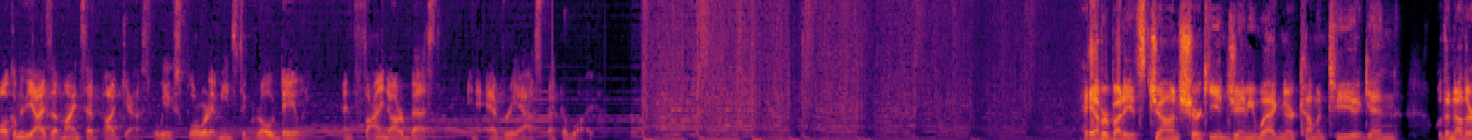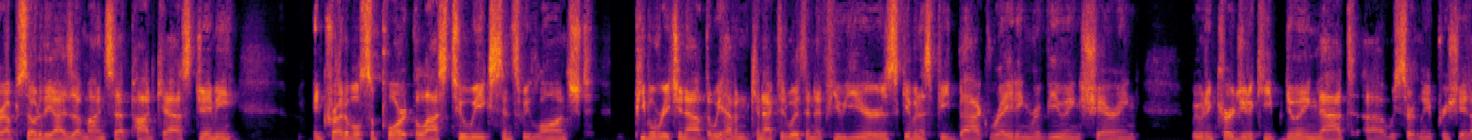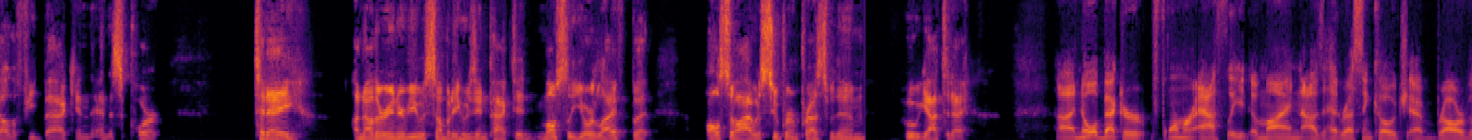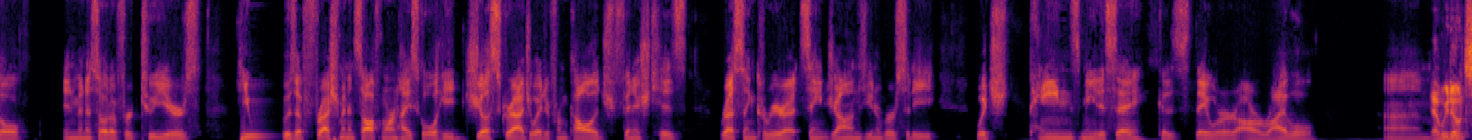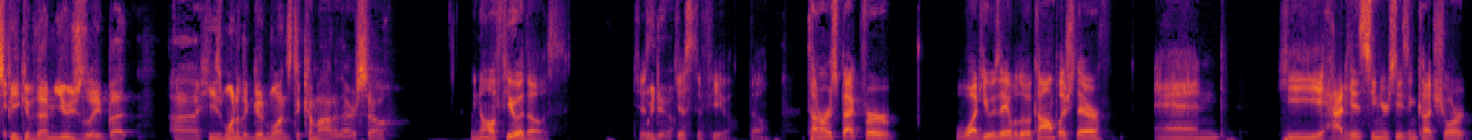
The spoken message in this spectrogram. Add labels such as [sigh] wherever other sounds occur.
Welcome to the Eyes Up Mindset podcast, where we explore what it means to grow daily and find our best in every aspect of life. Hey, everybody, it's John Shirky and Jamie Wagner coming to you again with another episode of the Eyes Up Mindset podcast. Jamie, incredible support the last two weeks since we launched. People reaching out that we haven't connected with in a few years, giving us feedback, rating, reviewing, sharing we would encourage you to keep doing that. Uh, we certainly appreciate all the feedback and, and the support. Today, another interview with somebody who's impacted mostly your life, but also I was super impressed with him. Who we got today? Uh, Noah Becker, former athlete of mine. I was a head wrestling coach at Browerville in Minnesota for two years. He was a freshman and sophomore in high school. He just graduated from college, finished his wrestling career at St. John's University, which pains me to say because they were our rival. Um, yeah, we don't speak of them usually, but uh, he's one of the good ones to come out of there. So we know a few of those. Just, we do just a few, though. A Ton of respect for what he was able to accomplish there, and he had his senior season cut short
